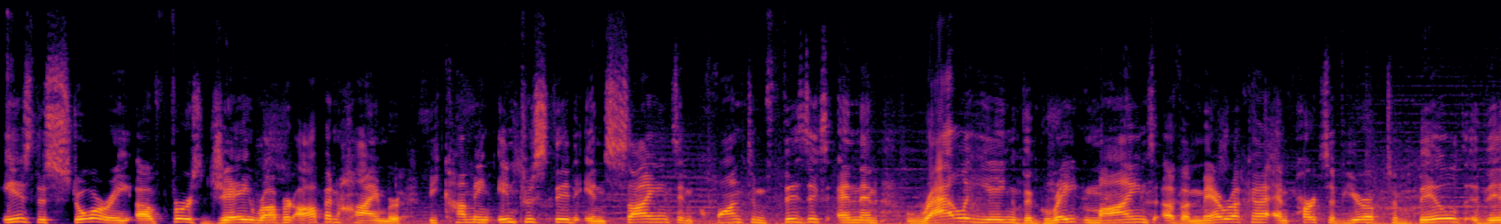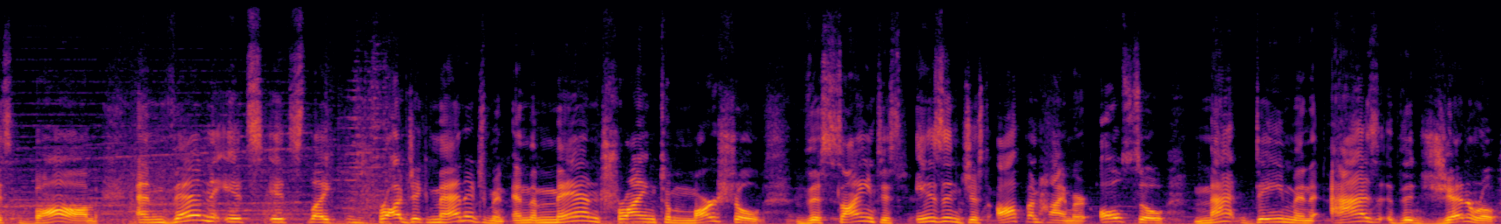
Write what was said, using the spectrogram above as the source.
is the story of first J. Robert Oppenheimer becoming interested in science and quantum physics and then rallying the great minds of America and parts of Europe to build this bomb. And then it's it's like project management and the man trying to marshal the scientists isn't just Oppenheimer, also Matt Damon as the general,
